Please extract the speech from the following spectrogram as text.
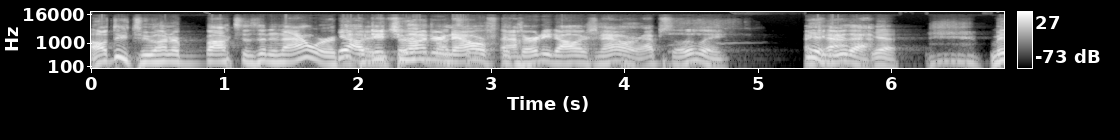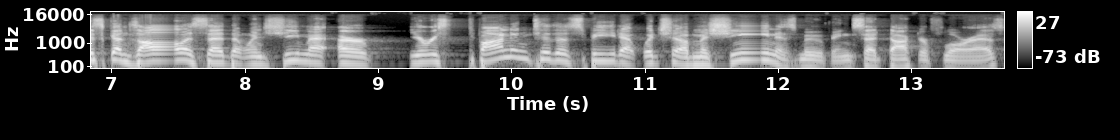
I'll do 200 boxes in an hour. if Yeah, I'll do two hundred an hour for thirty dollars an hour. Absolutely, I can do that. Yeah. Miss Gonzalez said that when she met, or you're responding to the speed at which a machine is moving, said Dr. Flores.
